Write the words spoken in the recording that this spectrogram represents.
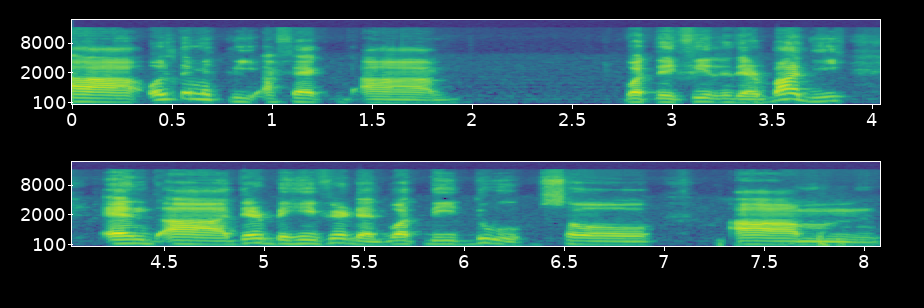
uh, ultimately affect um, what they feel in their body and uh, their behavior. Then, what they do. So, um,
